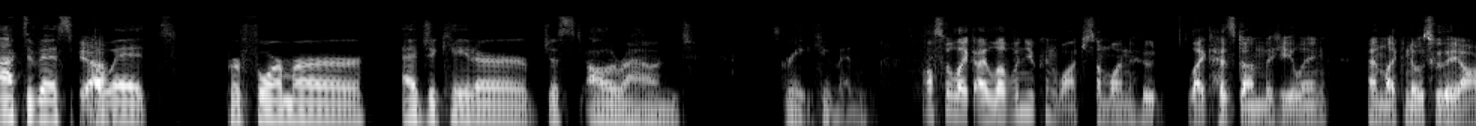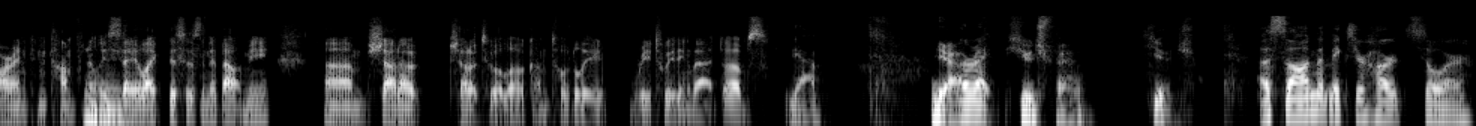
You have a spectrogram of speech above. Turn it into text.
activist, Yeah. poet, performer, educator, just all around great human. Also, like, I love when you can watch someone who like has done the healing and like knows who they are and can confidently Mhm. say like, "This isn't about me." Um, shout out, shout out to Alok. I'm totally retweeting that, Dubs. Yeah. Yeah, All right. huge fan. Huge. A song that makes your heart soar.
